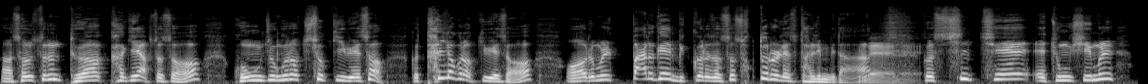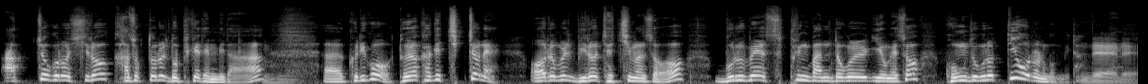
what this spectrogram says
어, 선수는 도약하기에 앞서서 공중으로 추적기 위해서 그 탄력을 얻기 위해서 얼음을 빠르게 미끄러져서 속도를 내서 달립니다. 네, 네. 그래서 신체의 중심을 앞쪽으로 실어 가속도를 높이게 됩니다. 음. 아, 그리고 도약하기 직전에 얼음을 밀어 제치면서 무릎의 스프링 반동을 이용해서 공중으로 뛰어오르는 겁니다. 네, 네.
